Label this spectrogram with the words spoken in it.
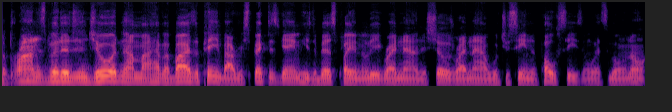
LeBron is better than Jordan, I might have a biased opinion, but I respect this game. He's the best player in the league right now, and it shows right now what you see in the postseason, what's going on.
